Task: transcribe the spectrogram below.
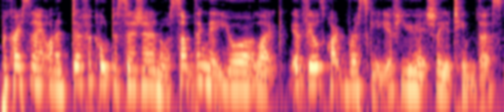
Procrastinate on a difficult decision or something that you're like, it feels quite risky if you actually attempt this.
